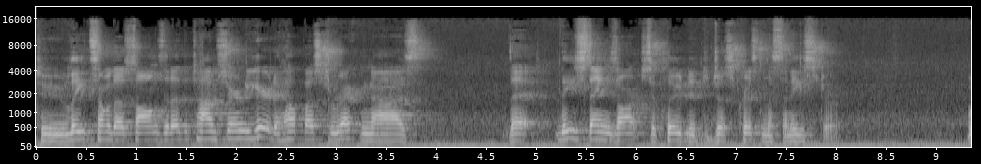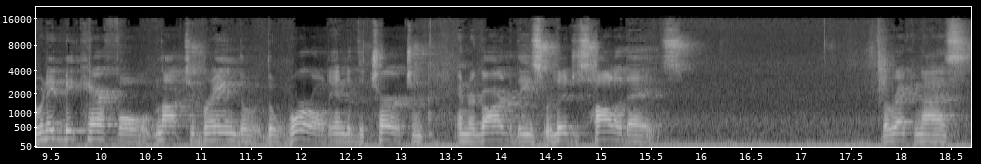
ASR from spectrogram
to lead some of those songs at other times during the year to help us to recognize that these things aren't secluded to just Christmas and Easter. We need to be careful not to bring the, the world into the church in, in regard to these religious holidays, but recognize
